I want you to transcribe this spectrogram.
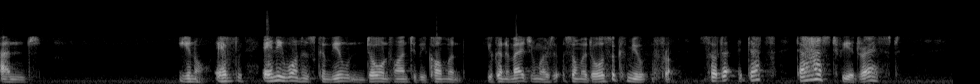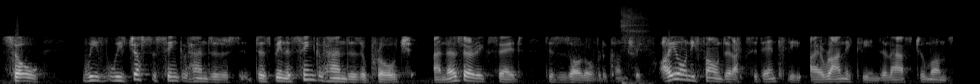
And, you know, every, anyone who's commuting don't want to be coming. You can imagine where some of those are commuting from. So that, that's, that has to be addressed. So we've, we've just a single-handed, there's been a single-handed approach. And as Eric said, this is all over the country. I only found it accidentally, ironically, in the last two months.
